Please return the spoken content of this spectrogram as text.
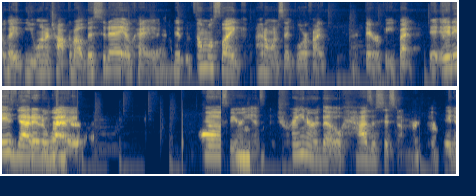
okay, you want to talk about this today? Okay. It's almost like, I don't want to say glorified therapy, but it, it is that in a way. Experience trainer though has a system. They know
